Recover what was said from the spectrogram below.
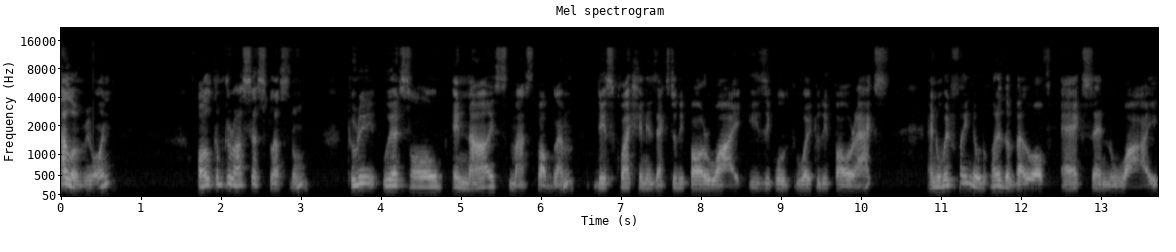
Hello everyone, welcome to Rashel's classroom. Today we are solve a nice math problem. This question is x to the power y is equal to y to the power x and we'll find out what is the value of x and y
